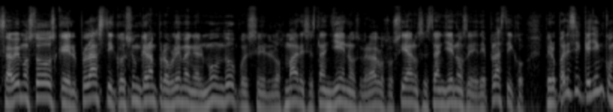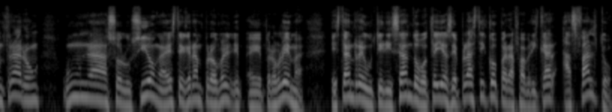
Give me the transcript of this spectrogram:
Sabemos todos que el plástico es un gran problema en el mundo, pues eh, los mares están llenos, ¿verdad? Los océanos están llenos de, de plástico, pero parece que ya encontraron una solución a este gran proble- eh, problema. Están reutilizando botellas de plástico para fabricar asfalto.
